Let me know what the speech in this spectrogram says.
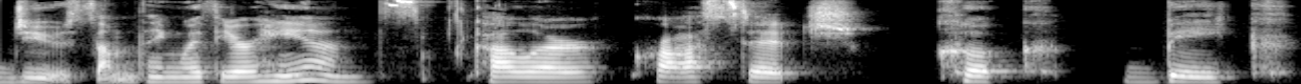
Do something with your hands color, cross stitch, cook, bake,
